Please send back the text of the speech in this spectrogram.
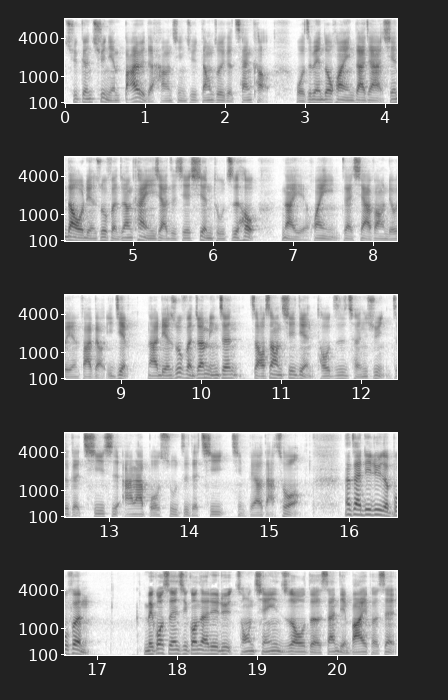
去跟去年八月的行情去当做一个参考，我这边都欢迎大家先到我脸书粉专看一下这些线图之后，那也欢迎在下方留言发表意见。那脸书粉专名称早上七点投资晨讯，这个七是阿拉伯数字的七，请不要打错。那在利率的部分。美国十年期公债利率从前一周的三点八一 percent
